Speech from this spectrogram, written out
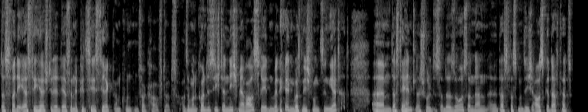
das war der erste Hersteller, der seine PCs direkt an Kunden verkauft hat. Also man konnte sich dann nicht mehr rausreden, wenn irgendwas nicht funktioniert hat, ähm, dass der Händler schuld ist oder so, sondern äh, das, was man sich ausgedacht hat,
